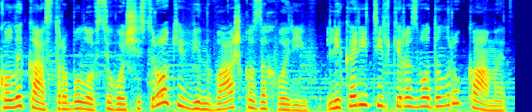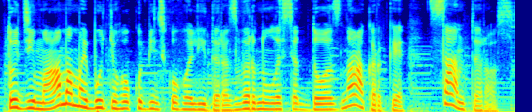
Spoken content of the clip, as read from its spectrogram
Коли Кастро було всього 6 років, він важко захворів. Лікарі тільки розводили руками. Тоді мама майбутнього кубінського лідера звернулася до знакарки Сантерос.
